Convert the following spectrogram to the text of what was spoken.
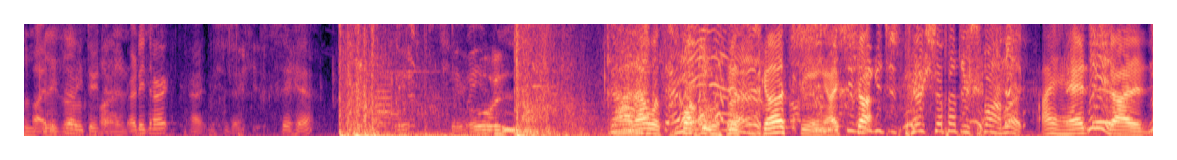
Alright, this is how you do that. Ready, Derek? Alright, this is it. Stay here. Three, two, God, that was fucking disgusting. I shot. just perched up at their spawn. Look. I headshotted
